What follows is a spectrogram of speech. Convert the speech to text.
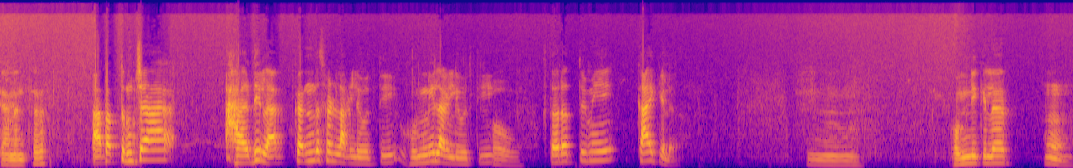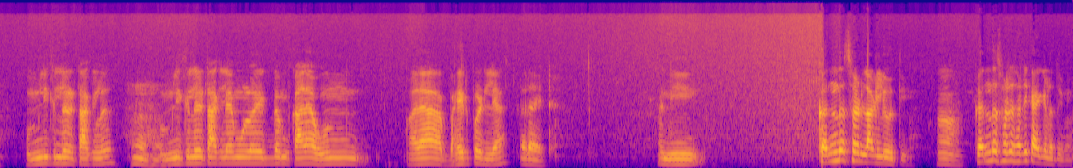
त्यानंतर? आता तुमच्या हळदीला कंदसड लागली होती हुमणी लागली होती. हो. तर तुम्ही काय केलं? हम्म, होमनी किलर हम्म, होमनी किलर टाकलं. हम्म, हम्म. होमनी किलर टाकल्यामुळं एकदम काळ्या होऊन काळ्या बाहेर पडल्या. राईट आणि कंदसड लागली होती. हां. कंदसडसाठी काय केलं तुम्ही?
